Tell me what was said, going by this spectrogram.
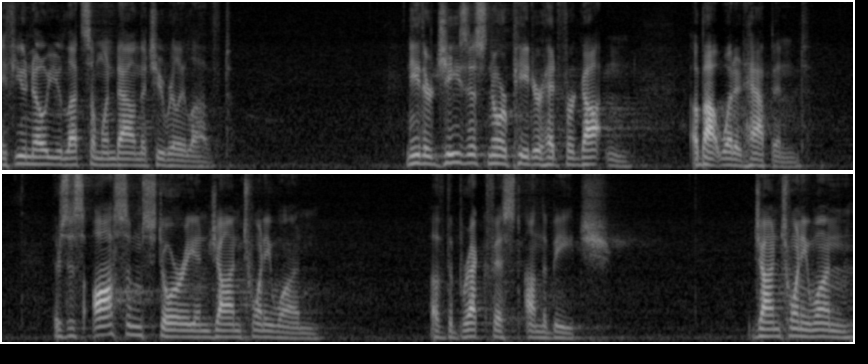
if you know you let someone down that you really loved. Neither Jesus nor Peter had forgotten about what had happened. There's this awesome story in John 21 of the breakfast on the beach. John 21,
